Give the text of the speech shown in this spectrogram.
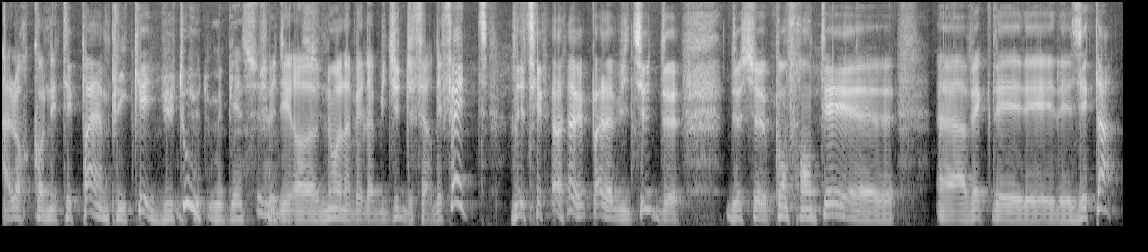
alors qu'on n'était pas impliqué du tout. Mais bien sûr. Je veux dire, euh, nous, on avait l'habitude de faire des fêtes. On n'avait pas l'habitude de, de se confronter avec les, les- les États.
